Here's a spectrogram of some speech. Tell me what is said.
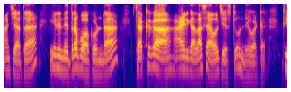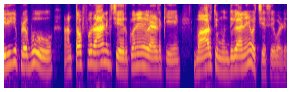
అంచేత ఈయన నిద్రపోకుండా చక్కగా ఆయనకి అలా సేవలు చేస్తూ ఉండేవాట. తిరిగి ప్రభు అంతఃపురానికి చేరుకునే వేళకి మారుతి ముందుగానే వచ్చేసేవాడు.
